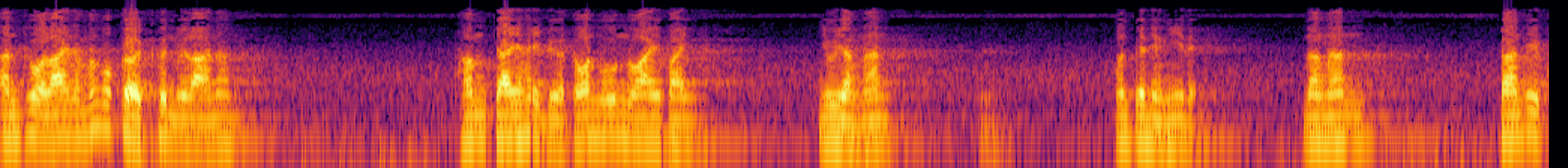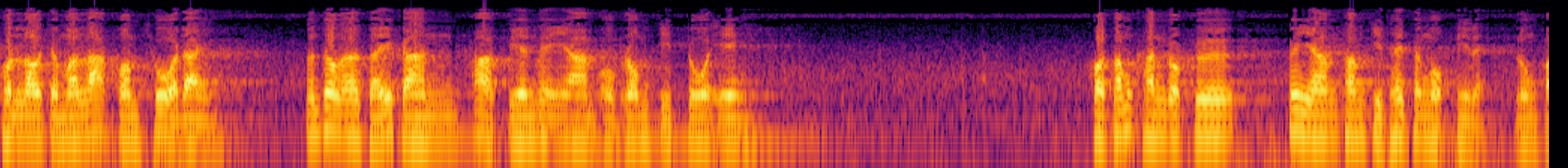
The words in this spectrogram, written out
อันชั่วร้ายนะมันก็เกิดขึ้นเวลานั้นทำใจให้เดือดร้อนวุ่นวายไป อยู่อย่างนั้น มันเป็นอย่างนี้แหละดังนั้น การที่คนเราจะมาละความชั่วได้ มันต้องอาศัยการภาคเพียรพยายามอบรมจิตตัวเอง ข้อสำคัญก็คือพยายามทำจิตให้สงบนี่แหละ ลงไป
